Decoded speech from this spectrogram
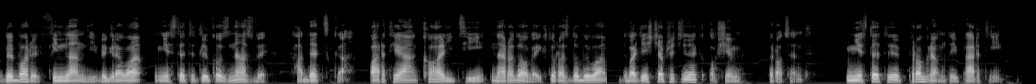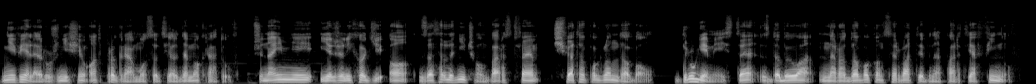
Wybory w Finlandii wygrała niestety tylko z nazwy Chadecka, partia Koalicji Narodowej, która zdobyła 20,8%. Niestety program tej partii niewiele różni się od programu socjaldemokratów, przynajmniej jeżeli chodzi o zasadniczą warstwę światopoglądową. Drugie miejsce zdobyła Narodowo-Konserwatywna Partia Finów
